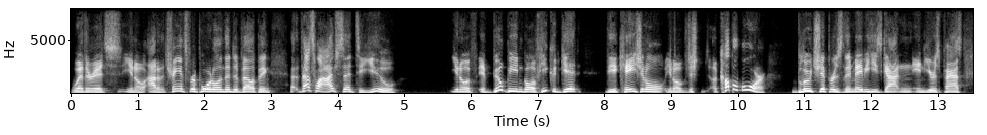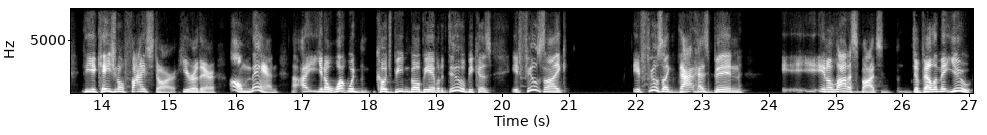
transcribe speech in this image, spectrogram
Whether it's you know out of the transfer portal and then developing, uh, that's why I've said to you, you know, if if Bill Bedenbaugh, if he could get the occasional, you know, just a couple more blue chippers than maybe he's gotten in years past. The occasional five star here or there. Oh man, I, you know what would Coach Bedenbaugh be able to do? Because it feels like it feels like that has been in a lot of spots development you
